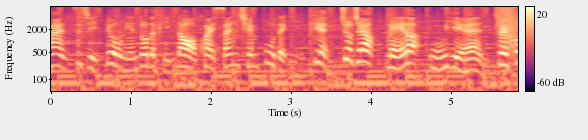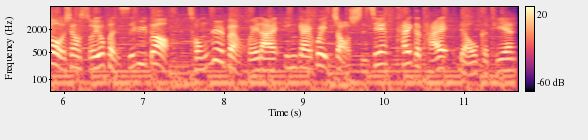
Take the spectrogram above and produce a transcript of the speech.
叹自己六年多的频道，快三千部的影片就这样没了，无言。最后向所有粉丝预告，从日本回来应该会找时间开个台聊个天。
